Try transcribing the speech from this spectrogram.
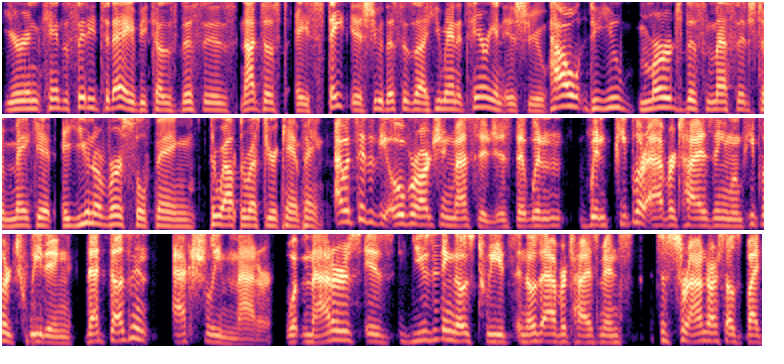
you're in Kansas City today because this is not just a state issue, this is a humanitarian issue. How do you merge this message to make it a universal thing throughout the rest of your campaign? I would say that the overarching message is that when when people are advertising and when people are tweeting, that doesn't actually matter. What matters is using those tweets and those advertisements to surround ourselves by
